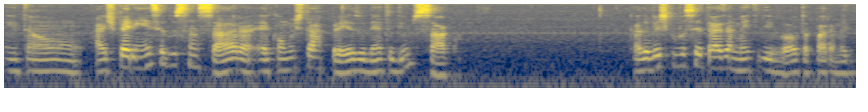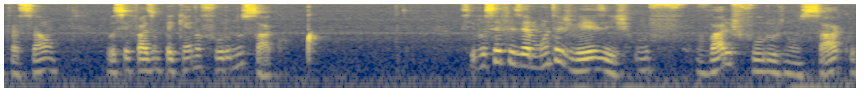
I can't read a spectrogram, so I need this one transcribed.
Então, a experiência do Sansara é como estar preso dentro de um saco. Cada vez que você traz a mente de volta para a meditação, você faz um pequeno furo no saco. Se você fizer muitas vezes um, vários furos num saco,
